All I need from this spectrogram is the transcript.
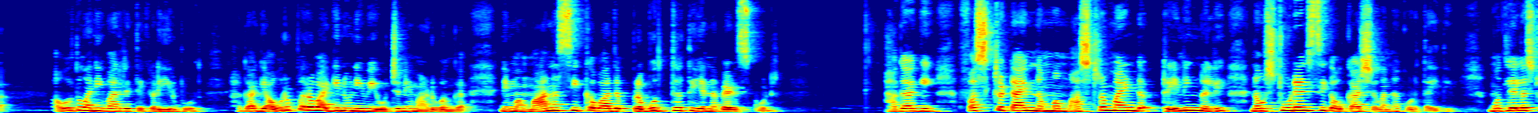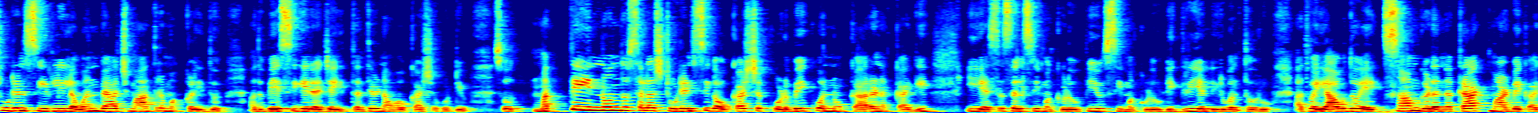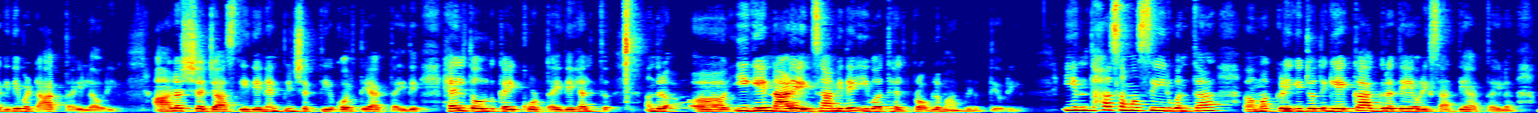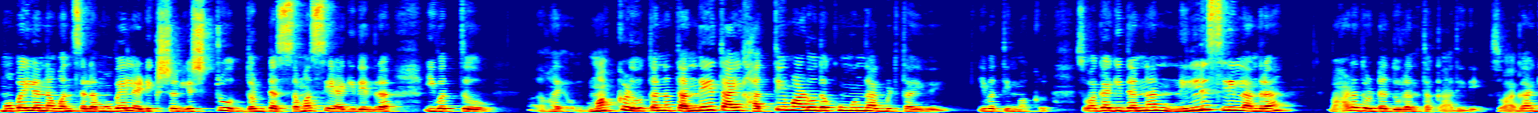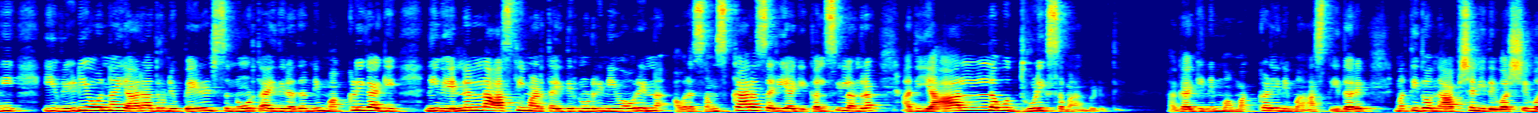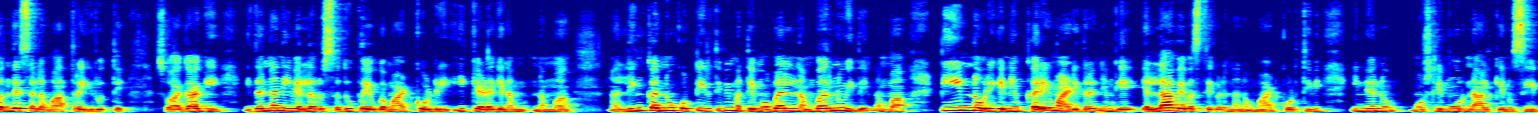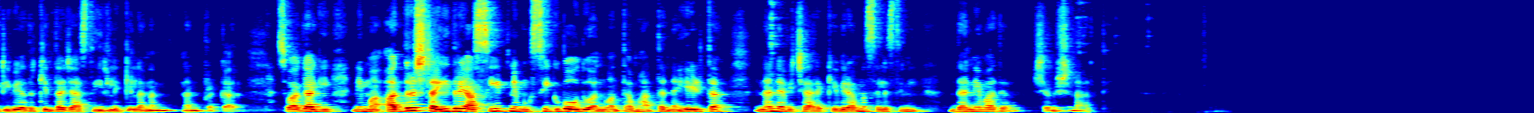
ಅವ್ರದ್ದು ಅನಿವಾರ್ಯತೆಗಳು ಇರ್ಬೋದು. ಹಾಗಾಗಿ ಅವ್ರ ಪರವಾಗಿನೂ ನೀವು ಯೋಚನೆ ಮಾಡುವಂಗ ನಿಮ್ಮ ಮಾನಸಿಕವಾದ ಪ್ರಬುದ್ಧತೆಯನ್ನು ಬೆಳೆಸ್ಕೊಡ್ರಿ ಹಾಗಾಗಿ ಫಸ್ಟ್ ಟೈಮ್ ನಮ್ಮ ಮಾಸ್ಟರ್ ಮೈಂಡ್ ಟ್ರೈನಿಂಗ್ನಲ್ಲಿ ನಾವು ಸ್ಟೂಡೆಂಟ್ಸಿಗೆ ಅವಕಾಶವನ್ನು ಕೊಡ್ತಾ ಇದ್ದೀವಿ. ಮೊದಲೆಲ್ಲ ಸ್ಟೂಡೆಂಟ್ಸ್ ಇರಲಿಲ್ಲ, ಒಂದು ಬ್ಯಾಚ್ ಮಾತ್ರ ಮಕ್ಕಳಿದ್ದು. ಅದು ಬೇಸಿಗೆ ರಜೆ ಇತ್ತಂತೇಳಿ ನಾವು ಅವಕಾಶ ಕೊಟ್ಟಿವಿ. ಸೊ ಮತ್ತೆ ಇನ್ನೊಂದು ಸಲ ಸ್ಟೂಡೆಂಟ್ಸಿಗೆ ಅವಕಾಶ ಕೊಡಬೇಕು ಅನ್ನೋ ಕಾರಣಕ್ಕಾಗಿ ಈ ಎಸ್ ಎಸ್ ಎಲ್ ಸಿ ಮಕ್ಕಳು ಪಿ ಯು ಸಿ ಮಕ್ಕಳು ಡಿಗ್ರಿಯಲ್ಲಿರುವಂಥವ್ರು ಅಥವಾ ಯಾವುದೋ ಎಕ್ಸಾಮ್ಗಳನ್ನು ಕ್ರ್ಯಾಕ್ ಮಾಡಬೇಕಾಗಿದೆ ಬಟ್ ಆಗ್ತಾ ಇಲ್ಲ ಅವ್ರಿಗೆ. ಆಲಸ್ಯ ಜಾಸ್ತಿ ಇದೆ, ನೆನಪಿನ ಶಕ್ತಿಯ ಕೊರತೆ ಆಗ್ತಾ ಇದೆ. ಹೆಲ್ತ್ ಅವ್ರದ್ದು ಕೈ ಕೊಡ್ತಾ ಇದೆ. ಹೆಲ್ತ್ ಅಂದ್ರೆ ಈಗೇನು ನಾಳೆ ಎಕ್ಸಾಮ್ ಇದೆ ಇವತ್ತು ಹೆಲ್ತ್ ಪ್ರಾಬ್ಲಮ್ ಆಗಿಬಿಡುತ್ತೆ ಅವ್ರಿಗೆ. ಇಂತಹ ಸಮಸ್ಯೆ ಇರುವಂಥ ಮಕ್ಕಳಿಗೆ ಜೊತೆಗೆ ಏಕಾಗ್ರತೆ ಅವ್ರಿಗೆ ಸಾಧ್ಯ ಆಗ್ತಾ ಇಲ್ಲ. ಮೊಬೈಲನ್ನು ಒಂದ್ಸಲ ಮೊಬೈಲ್ ಅಡಿಕ್ಷನ್ ಎಷ್ಟು ದೊಡ್ಡ ಸಮಸ್ಯೆ ಆಗಿದೆ ಅಂದ್ರೆ ಇವತ್ತು ಮಕ್ಕಳು ತನ್ನ ತಂದೆ ತಾಯಿಗೆ ಹತ್ಯೆ ಮಾಡೋದಕ್ಕೂ ಮುಂದಾಗ್ಬಿಡ್ತಾ ಇವೆ, ಇವತ್ತಿನ ಮಕ್ಕಳು. ಸೊ ಹಾಗಾಗಿ ಇದನ್ನು ನಿಲ್ಲಿಸಲಿಲ್ಲ ಅಂದ್ರೆ ಬಹಳ ದೊಡ್ಡ ದುರಂತ ಕಾದಿದೆ. ಸೊ ಹಾಗಾಗಿ ಈ ವಿಡಿಯೋವನ್ನು ಯಾರಾದರೂ ನೀವು ಪೇರೆಂಟ್ಸ್ ನೋಡ್ತಾ ಇದ್ದೀರ, ಅಂದರೆ ನಿಮ್ಮ ಮಕ್ಕಳಿಗಾಗಿ ನೀವು ಏನೆಲ್ಲ ಆಸ್ತಿ ಮಾಡ್ತಾ ಇದ್ದೀರಿ ನೋಡ್ರಿ, ನೀವು ಅವ್ರನ್ನ ಅವರ ಸಂಸ್ಕಾರ ಸರಿಯಾಗಿ ಕಲಿಸಿಲ್ಲ ಅಂದ್ರೆ ಅದು ಎಲ್ಲವೂ ಧೂಳಿಗೆ ಸಮ ಆಗ್ಬಿಡುತ್ತೆ. ಹಾಗಾಗಿ ನಿಮ್ಮ ಮಕ್ಕಳೇ ನಿಮ್ಮ ಆಸ್ತಿ ಇದ್ದಾರೆ. ಮತ್ತು ಇದೊಂದು ಆಪ್ಷನ್ ಇದೆ. ವರ್ಷಕ್ಕೆ ಒಂದೇ ಸಲ ಮಾತ್ರ ಇರುತ್ತೆ. ಸೊ ಹಾಗಾಗಿ ಇದನ್ನು ನೀವೆಲ್ಲರೂ ಸದುಪಯೋಗ ಮಾಡಿಕೊಡ್ರಿ. ಈ ಕೆಳಗೆ ನಮ್ಮ ನಮ್ಮ ಲಿಂಕನ್ನು ಕೊಟ್ಟಿರ್ತೀವಿ. ಮತ್ತು ಮೊಬೈಲ್ ನಂಬರ್ನೂ ಇದೆ. ನಮ್ಮ ಟೀಮ್ನವರಿಗೆ ನೀವು ಕರೆ ಮಾಡಿದರೆ ನಿಮಗೆ ಎಲ್ಲ ವ್ಯವಸ್ಥೆಗಳನ್ನು ನಾವು ಮಾಡಿಕೊಡ್ತೀವಿ. ಇನ್ನೇನು ಮೋಸ್ಟ್ಲಿ ಮೂರು, ನಾಲ್ಕೇನು ಸೀಟ್ ಇವೆ. ಅದಕ್ಕಿಂತ ಜಾಸ್ತಿ ಇರಲಿಕ್ಕಿಲ್ಲ ನನ್ನ ನನ್ನ ಪ್ರಕಾರ. ಸೊ ಹಾಗಾಗಿ ನಿಮ್ಮ ಅದೃಷ್ಟ ಇದ್ದರೆ ಆ ಸೀಟ್ ನಿಮಗೆ ಸಿಗ್ಬೋದು ಅನ್ನುವಂಥ ಮಾತನ್ನು ಹೇಳ್ತಾ ನನ್ನ ವಿಚಾರಕ್ಕೆ ವಿರಾಮ ಸಲ್ಲಿಸ್ತೀನಿ. ధన్యవాదం శంషనాథ్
